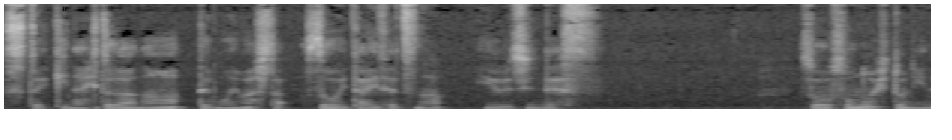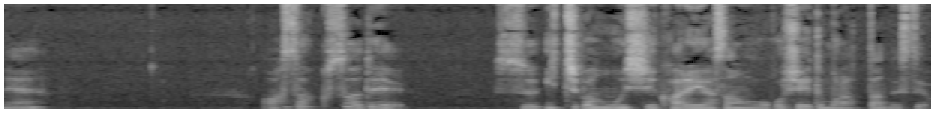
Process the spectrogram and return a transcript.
素敵な人だなって思いました。すごい大切な友人です。そうその人にね浅草です一番美味しいカレー屋さんを教えてもらったんですよ。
